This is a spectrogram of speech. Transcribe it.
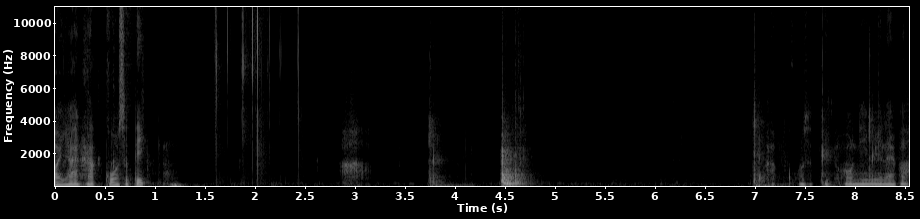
ออนุญาตหักโกสติ๊กหักโกสติ๊กห้องนี้มีอะไรปะ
